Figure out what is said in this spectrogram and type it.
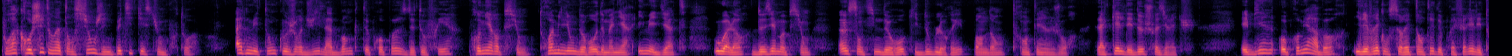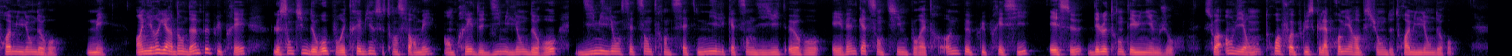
Pour accrocher ton attention, j'ai une petite question pour toi. Admettons qu'aujourd'hui la banque te propose de t'offrir première option 3 millions d'euros de manière immédiate ou alors deuxième option 1 centime d'euro qui doublerait pendant 31 jours. Laquelle des deux choisirais-tu? Eh bien, au premier abord, il est vrai qu'on serait tenté de préférer les 3 millions d'euros. Mais en y regardant d'un peu plus près, le centime d'euro pourrait très bien se transformer en près de 10 millions d'euros, 10 737 418 euros et 24 centimes pour être on ne peut plus précis, et ce, dès le 31e jour, soit environ trois fois plus que la première option de 3 millions d'euros.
